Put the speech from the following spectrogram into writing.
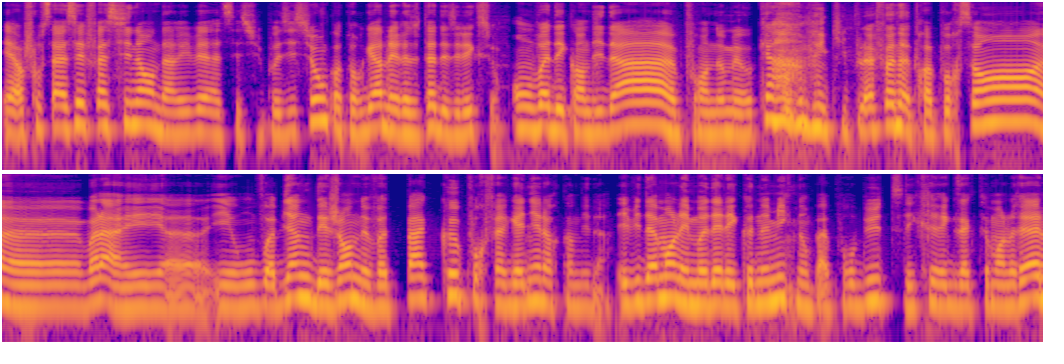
Et alors, je trouve ça assez fascinant d'arriver à ces suppositions quand on regarde les résultats des élections. On voit des candidats, euh, pour en nommer aucun, mais qui plafonnent à 3%. Euh, voilà, et, euh, et, on voit bien que des gens ne votent pas que pour faire gagner leur candidat. Évidemment, les modèles économiques n'ont pas pour but d'écrire exactement le réel.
